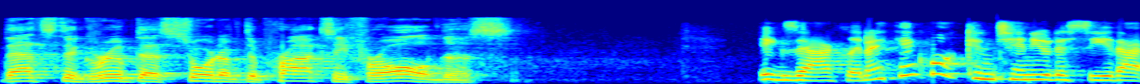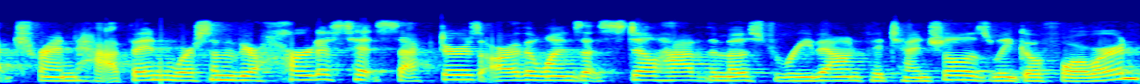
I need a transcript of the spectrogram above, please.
that's the group that's sort of the proxy for all of this. Exactly. And I think we'll continue to see that trend happen where some of your hardest hit sectors are the ones that still have the most rebound potential as we go forward.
